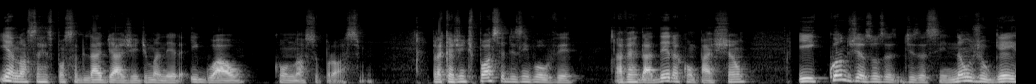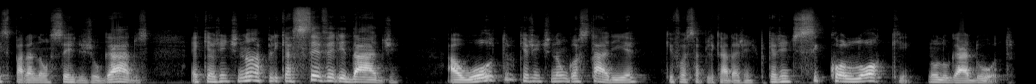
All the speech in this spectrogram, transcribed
e a nossa responsabilidade de agir de maneira igual com o nosso próximo. Para que a gente possa desenvolver a verdadeira compaixão e quando Jesus diz assim: "Não julgueis para não ser julgados", é que a gente não aplique a severidade ao outro que a gente não gostaria que fosse aplicada a gente, porque a gente se coloque no lugar do outro.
